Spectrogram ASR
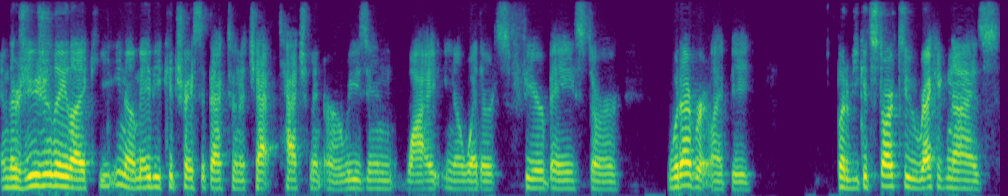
And there's usually like you know maybe you could trace it back to an attachment or a reason why you know whether it's fear based or whatever it might be. But if you could start to recognize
